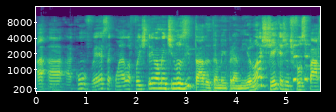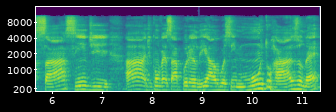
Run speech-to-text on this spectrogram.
a, a, a conversa com ela foi extremamente inusitada também para mim. Eu não achei que a gente fosse passar assim de ah, de conversar por ali algo assim muito raso, né?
